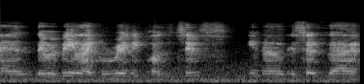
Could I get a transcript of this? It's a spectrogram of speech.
and they were being like really positive. You know, they said that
